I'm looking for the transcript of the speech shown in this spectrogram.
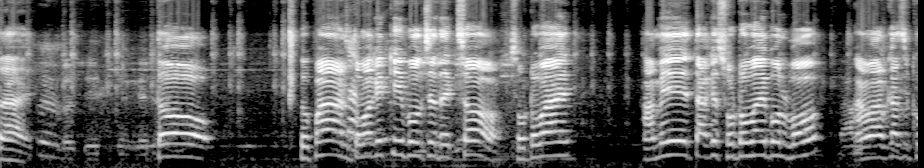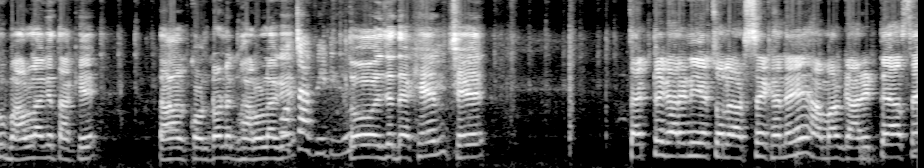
তাই। তো তুফান তোমাকে কি বলছে দেখছ? ছোট ভাই আমি তাকে ছোট ভাই বলব। আমার কাছে খুব ভালো লাগে তাকে। তার কণ্ঠ অনেক ভালো লাগে। তো এই যে দেখেন সে চারটে গাড়ি নিয়ে চলে আসছে এখানে। আমার গাড়িতে আছে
